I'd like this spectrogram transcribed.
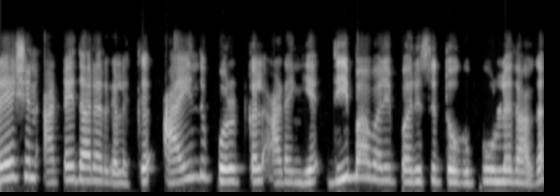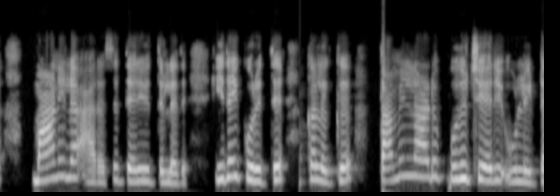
ரேஷன் அட்டைதாரர்களுக்கு ஐந்து பொருட்கள் அடங்கிய தீபாவளி பரிசு தொகுப்பு உள்ளதாக மாநில அரசு தெரிவித்துள்ளது. இதை குறித்து மக்களுக்கு தமிழ்நாடு புதுச்சேரி உள்ளிட்ட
